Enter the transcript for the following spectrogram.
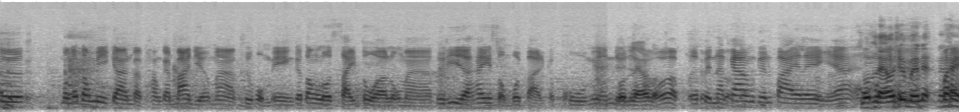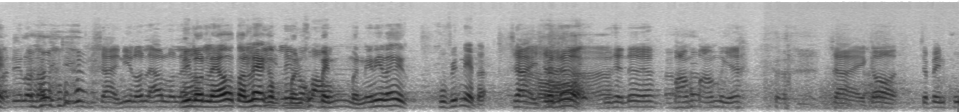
คือมันก็ต้องมีการแบบทำการบ้านเยอะมาก คือผมเองก็ต้องลดไซส์ตัวลงมา เพื่อที่จะให้สมบทบาทกับครูไม่งั้นเดี๋ยวลดแล้วจะเหรอหาว่าแบบเออเป็นนักกล้ามเกินไปอะไรอย่างเงี้ยลดแล้วใช่ไหมเนี่ย ไม่นี่ลดแล้วจริงใช่นี่ลดแล้วลดแล้ว นี่ลดแล้วตอนแรกกับเล่นเหมือนเบาๆเป็นเหมือนไอ้นี่เลยครูฟิตเนสอะใช่เทรนเนอร์คือเทรนเนอร์ปั๊มปั๊มอย่างเงี้ยใช่ก็จะเป็นครู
